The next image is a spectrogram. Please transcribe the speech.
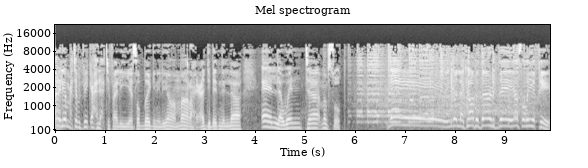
أنا اليوم محتفل فيك أحلى احتفالية. صدقني اليوم ما راح يعدي بإذن الله إلا وأنت مبسوط. ياي! نقول لك هابي بيرثداي يا صديقي.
